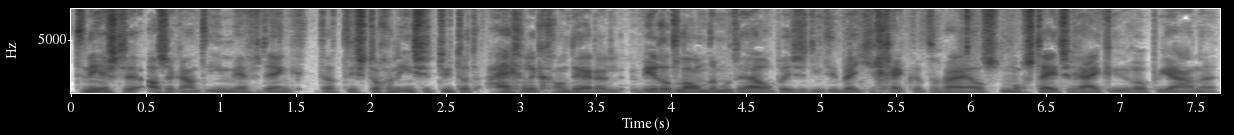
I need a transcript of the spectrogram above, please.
ten eerste, als ik aan het IMF denk... dat is toch een instituut dat eigenlijk gewoon derde wereldlanden moet helpen. Is het niet een beetje gek dat wij als nog steeds rijke Europeanen...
